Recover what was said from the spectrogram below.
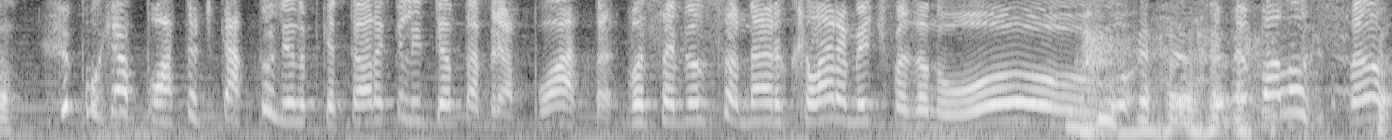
Porque a porta de cartolina, porque tem hora que ele tenta abrir a porta, você vê o cenário claramente fazendo ô, você vê balançando.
